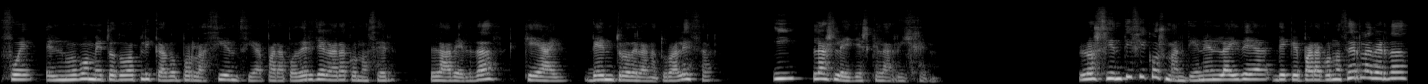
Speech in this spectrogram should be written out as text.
fue el nuevo método aplicado por la ciencia para poder llegar a conocer la verdad que hay dentro de la naturaleza y las leyes que la rigen. Los científicos mantienen la idea de que para conocer la verdad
